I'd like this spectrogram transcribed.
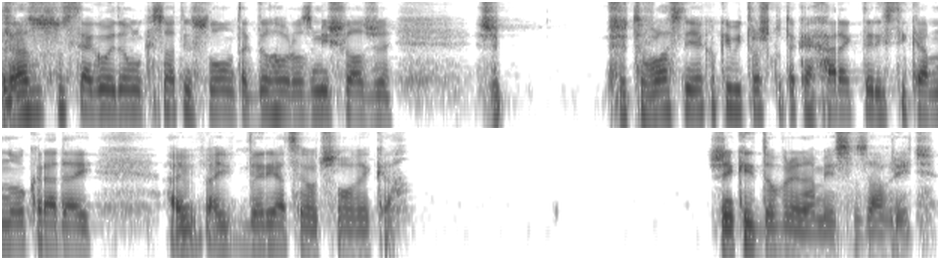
Zrazu som si tak uvedomil, keď som nad tým slovom tak dlho rozmýšľal, že, že že to vlastne ako keby trošku taká charakteristika mnohokrát aj, aj, aj veriaceho človeka. Že niekedy dobre nám je sa zavrieť.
